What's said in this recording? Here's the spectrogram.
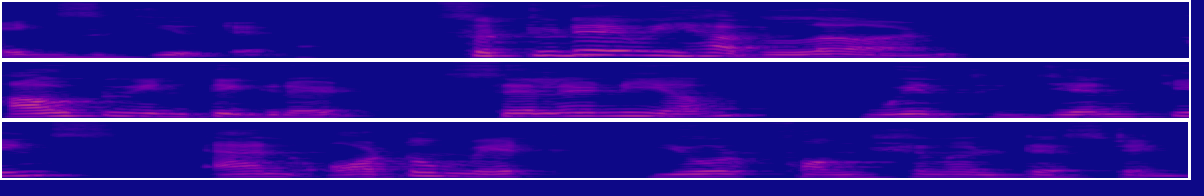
executed. So today we have learned how to integrate Selenium with Jenkins and automate your functional testing.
